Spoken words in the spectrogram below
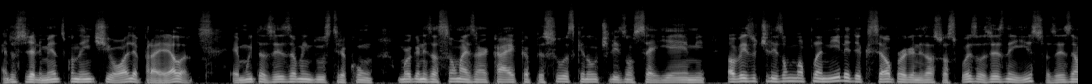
A indústria de alimentos, quando a gente olha para ela, é muitas vezes é uma indústria com uma organização mais arcaica, pessoas que não utilizam CRM, talvez utilizam uma planilha de Excel para organizar suas coisas, às vezes nem isso, às vezes é,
